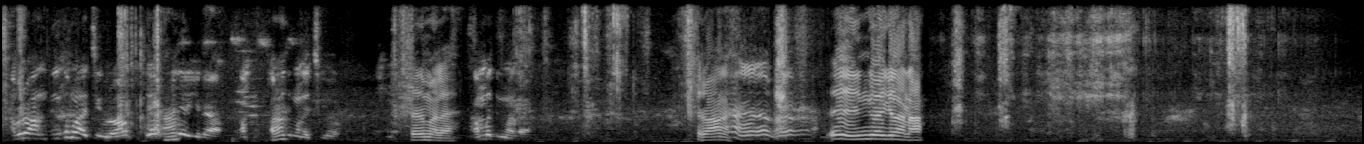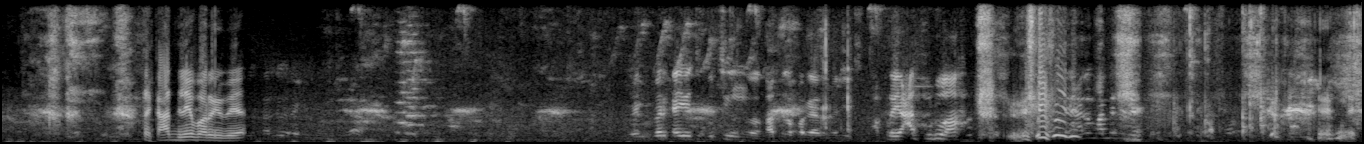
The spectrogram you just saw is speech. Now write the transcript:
அப்புறம் அந்த இது மேல வச்சு ப்ரோ மேல வச்சுக்கோ எது மேலே? கம்பத்து மேல. சரி வாங்க. ஏய் இங்க வைக்கலாம்டா. காத்துலயே பறக்குது ரெண்டு பேர் கை வச்சு குச்சிக்கோங்க. காத்துல பறக்காத மாதிரி. அப்புறம் யார் சுடுவா? நான் மறந்துட்டேன்.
